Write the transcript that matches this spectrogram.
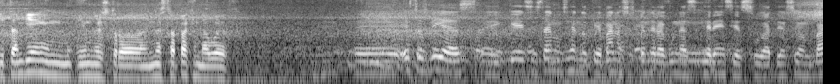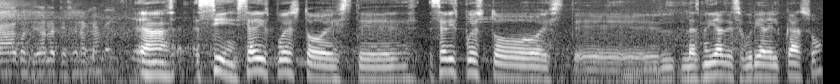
y también en, nuestro, en nuestra página web eh, estos días eh, que se está anunciando que van a suspender algunas gerencias su atención, ¿va a continuar la atención acá? Uh, sí, se ha dispuesto, este, se ha dispuesto este, las medidas de seguridad del caso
